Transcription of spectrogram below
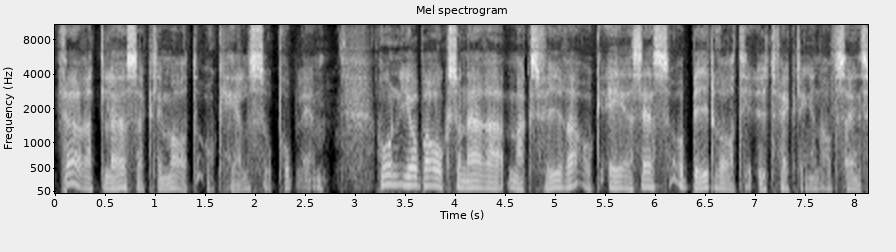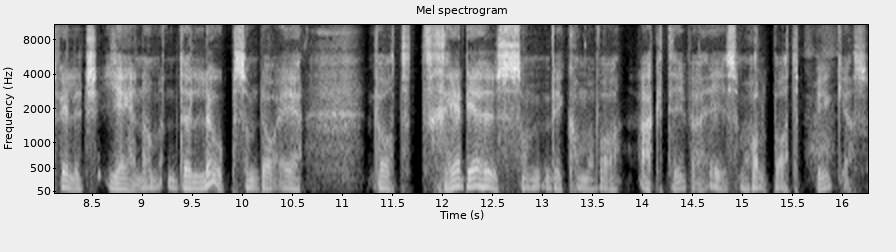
för att lösa klimat och hälsoproblem. Hon jobbar också nära Max 4 och ESS och bidrar till utvecklingen av Science Village genom The Loop som då är vårt tredje hus som vi kommer vara aktiva i, som håller på att byggas.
